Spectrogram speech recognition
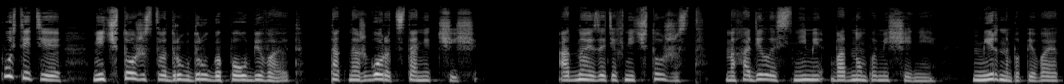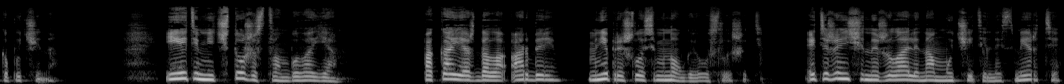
Пусть эти ничтожества друг друга поубивают. Так наш город станет чище. Одно из этих ничтожеств находилось с ними в одном помещении, мирно попивая капучино. И этим ничтожеством была я. Пока я ждала Арбери, мне пришлось многое услышать. Эти женщины желали нам мучительной смерти,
